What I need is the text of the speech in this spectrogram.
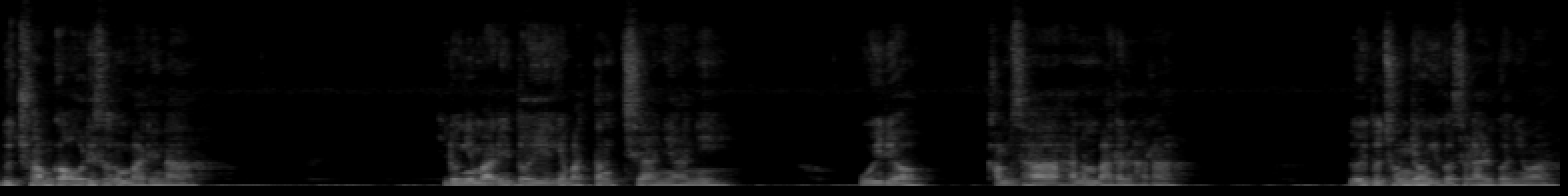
누추함과 어리석은 말이나 희롱의 말이 너희에게 마땅치 아니하니 오히려 감사하는 말을 하라. 너희도 정녕 이것을 알거니와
